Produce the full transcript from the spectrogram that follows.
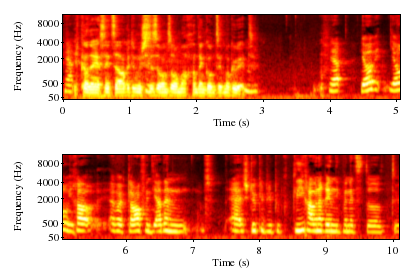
ja. ich kann dir jetzt nicht sagen, du musst es so und so machen, dann geht es immer gut. Ja, ja, ja ich habe, aber klar finde ich auch dann ein Stück gleich auch in Erinnerung, wenn jetzt der, der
